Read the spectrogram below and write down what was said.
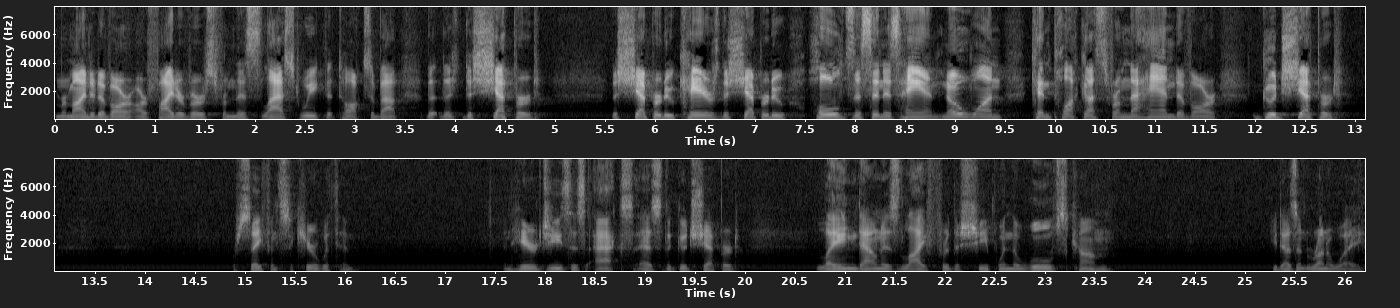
I'm reminded of our, our fighter verse from this last week that talks about the, the, the shepherd, the shepherd who cares, the shepherd who holds us in his hand. No one can pluck us from the hand of our good shepherd. We're safe and secure with him. And here Jesus acts as the good shepherd, laying down his life for the sheep. When the wolves come, he doesn't run away,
